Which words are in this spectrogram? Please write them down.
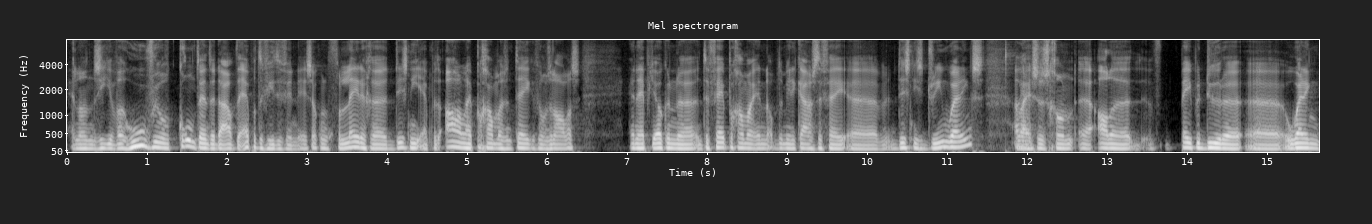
En dan zie je wel hoeveel content er daar op de Apple TV te vinden is. Ook een volledige Disney-app met allerlei programma's en tekenfilms en alles. En dan heb je ook een, eh, een tv-programma in, op de Amerikaanse tv, eh, Disney's Dream Weddings. Oh, waar je dus gewoon eh, alle peperdure wedding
